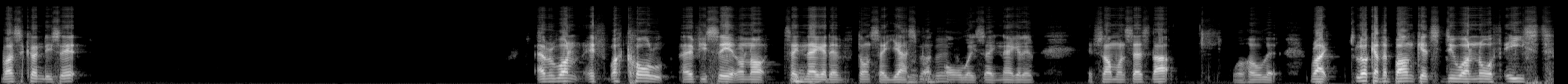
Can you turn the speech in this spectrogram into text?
Vad sekund do you see it? Everyone, if I call, if you see it or not, say negative. Don't say yes, but big? always say negative. If someone says that, we'll hold it. Right, look at the bunker. It's due on northeast.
